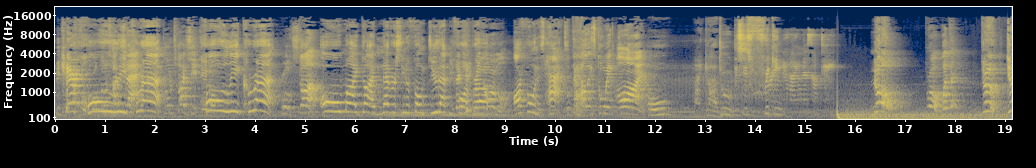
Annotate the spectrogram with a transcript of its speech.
Be careful. bro. Holy Don't touch that. crap. Don't touch it, dude. Holy crap! Bro, stop. Oh my god, I've never seen a phone do that before, can't be bro. normal. Our phone is hacked. What the hell is going on? Oh my god. Dude, this is freaking. New iOS update. No! Bro, what the. Dude! Dude!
